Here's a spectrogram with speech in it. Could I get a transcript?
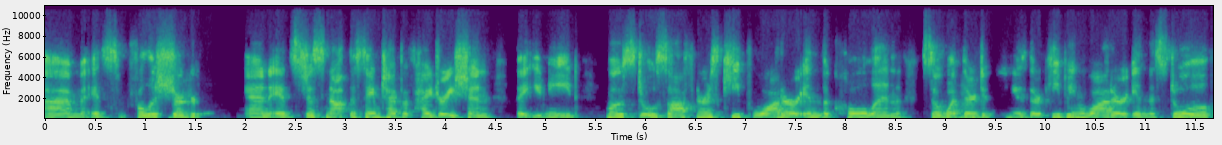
Um, it's full of sugar right. and it's just not the same type of hydration that you need most stool softeners keep water in the colon. So what mm-hmm. they're doing is they're keeping water in the stool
